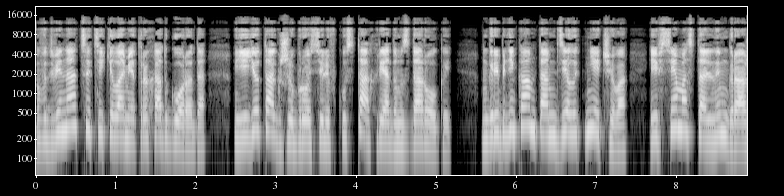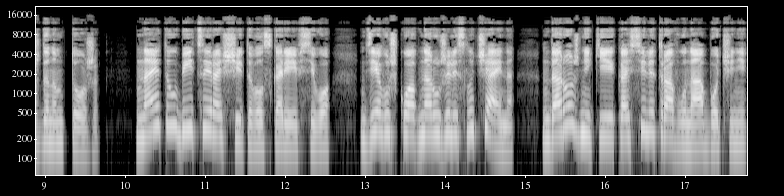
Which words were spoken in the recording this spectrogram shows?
В 12 километрах от города. Ее также бросили в кустах рядом с дорогой. Грибникам там делать нечего, и всем остальным гражданам тоже. На это убийца и рассчитывал, скорее всего. Девушку обнаружили случайно. Дорожники косили траву на обочине,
